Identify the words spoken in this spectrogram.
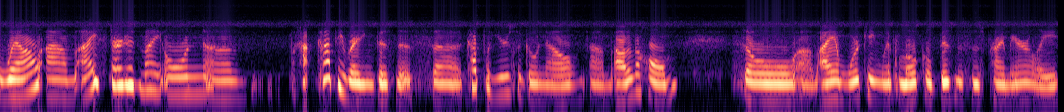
Well, um, I started my own ho- copywriting business uh, a couple years ago now, um, out of the home. So um, I am working with local businesses primarily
